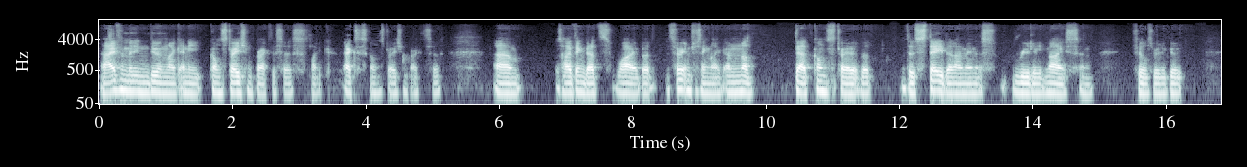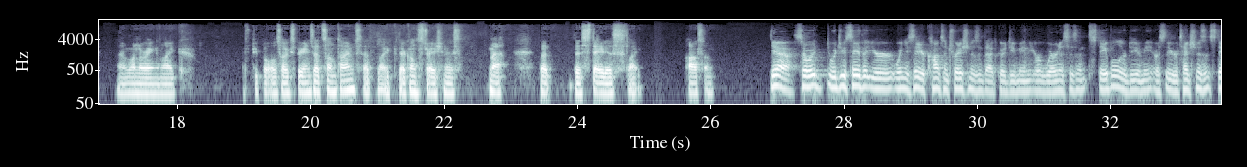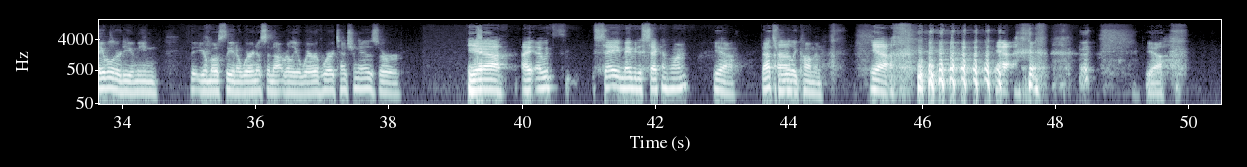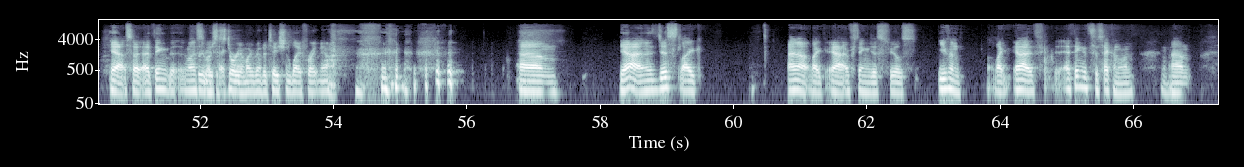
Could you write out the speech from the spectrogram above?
I haven't been doing like any concentration practices, like access concentration practices. Um, so I think that's why. But it's very interesting. Like I'm not that concentrated, but the state that I'm in is really nice and feels really good. I'm wondering like if people also experience that sometimes that like their concentration is meh, but the state is like awesome. Yeah. So would, would you say that your when you say your concentration isn't that good, do you mean that your awareness isn't stable, or do you mean or so your attention isn't stable, or do you mean that you're mostly in awareness and not really aware of where attention is, or? Yeah, I, I would say maybe the second one. Yeah, that's um, really common. Yeah. yeah. yeah. Yeah. So I think that most pretty much the story one. of my meditation life right now. um, yeah, and it's just like I don't know, like yeah, everything just feels even like yeah. I think it's the second one. Mm-hmm. Um,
